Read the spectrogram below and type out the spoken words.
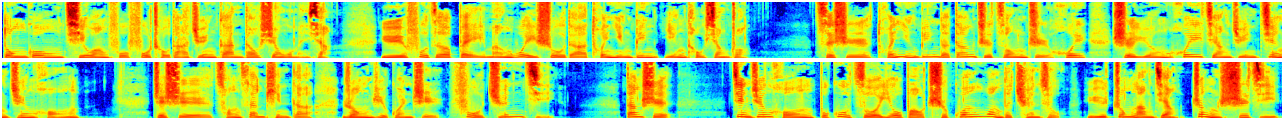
东宫齐王府复仇大军赶到玄武门下，与负责北门卫戍的屯营兵迎头相撞。此时，屯营兵的当值总指挥是云辉将军敬军红，这是从三品的荣誉官职，副军级。当时，敬军红不顾左右保持观望的劝阻，与中郎将郑师级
